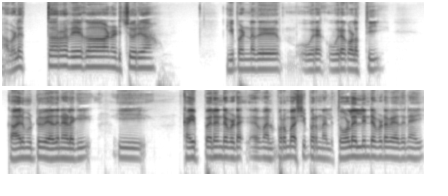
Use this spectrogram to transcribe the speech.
അവൾ എത്ര വേഗമാണ് അടിച്ചു വരിക. ഈ പെണ്ണത് ഊര ഊര കൊളത്തി കാലുമുട്ട് വേദന ഇളകി ഈ കൈപ്പലന്റെ ഇവിടെ മലപ്പുറം ഭാഷയിൽ പറഞ്ഞാൽ തോളെല്ലിന്റെ ഇവിടെ വേദനയായി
